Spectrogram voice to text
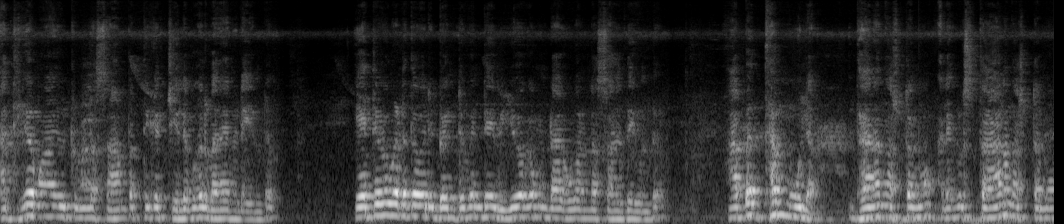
അധികമായിട്ടുള്ള സാമ്പത്തിക ചിലവുകൾ വരാനിടയുണ്ട്. ഏറ്റവും അടുത്ത ഒരു ബന്ധുവിന്റെ വിയോഗമുണ്ടാകുവാനുള്ള സാധ്യതയുണ്ട്. അബദ്ധം മൂലം ധനനഷ്ടമോ അല്ലെങ്കിൽ സ്ഥാനനഷ്ടമോ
